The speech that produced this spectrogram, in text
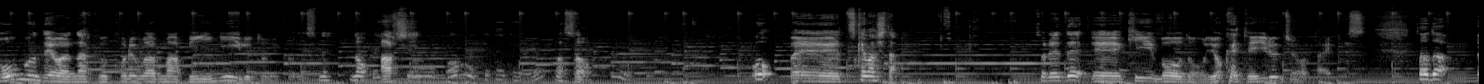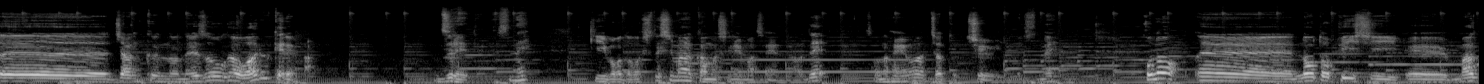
ゴムではなく、これはまあビニールというかですね、の足。ゴムって書いてあるよ。あ、そう。を、えー、つけました。それで、えー、キーボードを避けている状態です。ただ、えー、ジャン君の寝相が悪ければ、ずれてですね、キーボードを押してしまうかもしれませんので、その辺はちょっと注意ですね。この、えー、ノート PC、えー、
